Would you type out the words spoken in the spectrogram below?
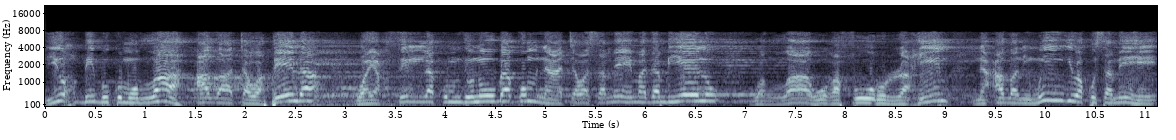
يحببكم الله الله توابين ويغفر لكم ذنوبكم ناتوا سميه مذنبيينه wallahu ghafurur rahim na Allah ni mwingi wa kusamehe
